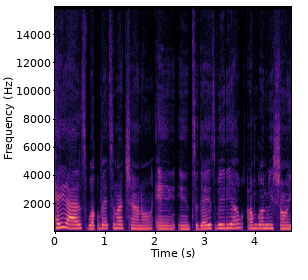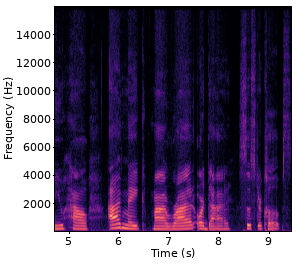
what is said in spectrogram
Hey guys, welcome back to my channel and in today's video I'm going to be showing you how I make my ride or die sister cups.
